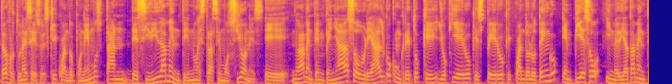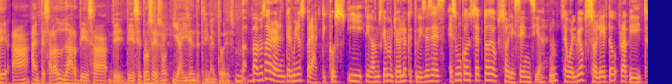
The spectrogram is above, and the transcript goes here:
de la fortuna es eso, es que cuando ponemos tan decididamente nuestras emociones, eh, nuevamente empeñadas sobre algo concreto que yo quiero, que espero, que cuando lo tengo, empiezo inmediatamente a, empezar a dudar de, esa, de, ese proceso y a ir en detrimento de eso. Vamos a hablar en términos prácticos y digamos que mucho de lo que tú dices es, es un concepto de obsolescencia, ¿no? Se vuelve obsoleto rapidito.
